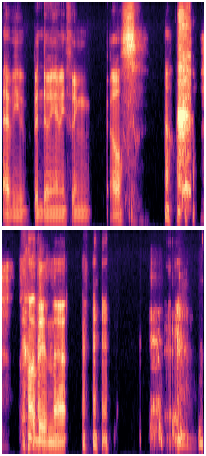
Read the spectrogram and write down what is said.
have you been doing anything else other than that?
